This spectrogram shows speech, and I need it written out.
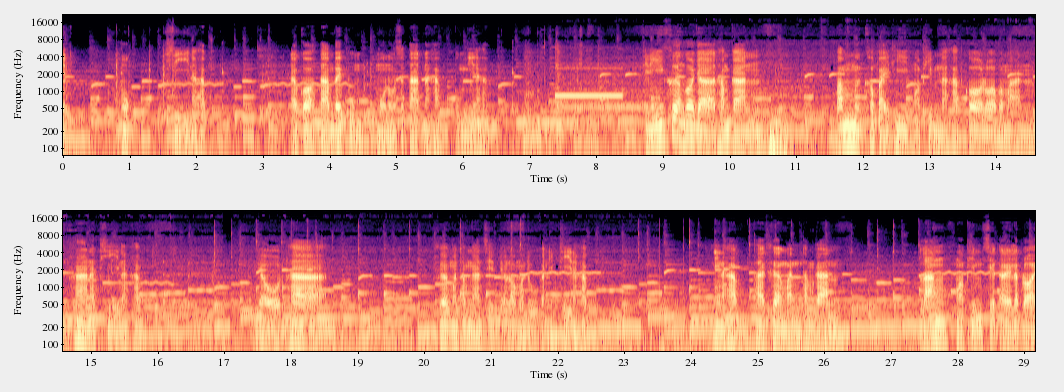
7 6 4 นะครับ แล้วก็ตามด้วยปุ่มโมโนสตาร์ทนะครับ ปุ่มนี้นะครับ ทีนี้เครื่องก็จะทำการปั๊มหมึกเข้าไปที่หัวพิมพ์นะครับ ก็รอประมาณ 5 นาทีนะครับ เดี๋ยวถ้า รื่องมันทำงานเสร็จเดี๋ยวเรามาดูกันอีกทีนะครับ นี่นะครับ ถ้าเครื่องมันทำการล้างหัวพิมพ์เสร็จอะไรเรียบร้อย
